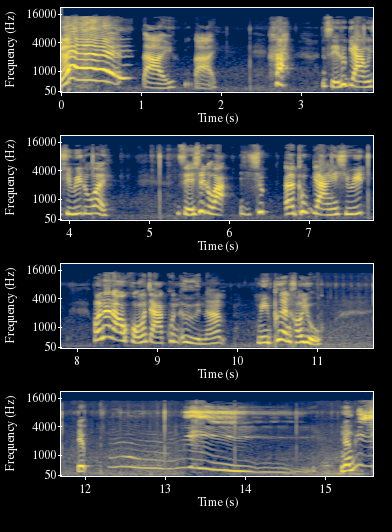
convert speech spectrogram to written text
เอ้ยตายตายฮะเสียทุกอย่างในชีวิตด้วยเสียชีวิตวะชุบเออทุกอย่างในชีวิต เพราะนั่นเอาของมาจากคนอื่นนะ มีเพื่อนเขาอยู่ เดี๋ยวยี่น้ำยี่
